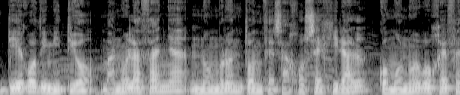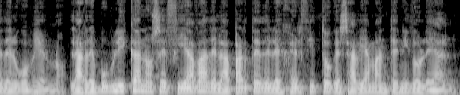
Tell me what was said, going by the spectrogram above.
Diego dimitió, Manuel Azaña nombró entonces a José Giral como nuevo jefe del gobierno. La República no se fiaba de la parte del ejército que se había mantenido leal,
